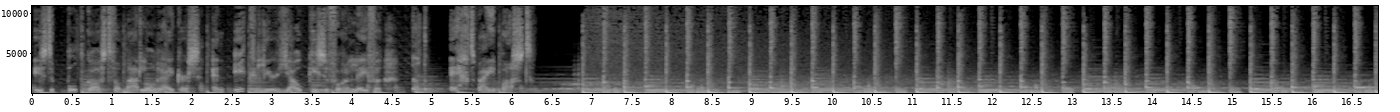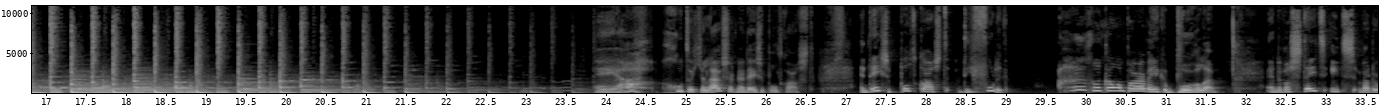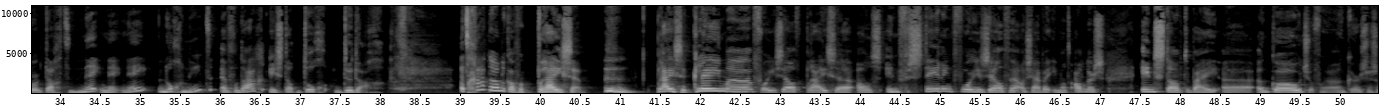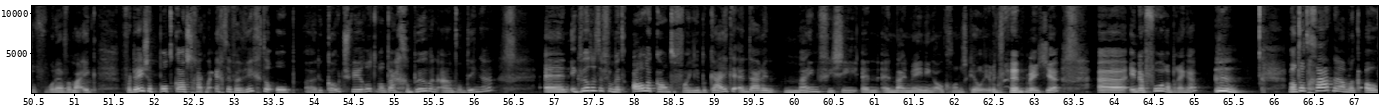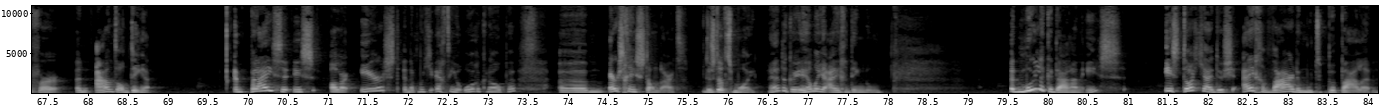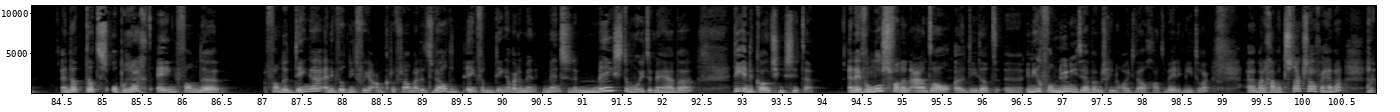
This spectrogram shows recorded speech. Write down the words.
is de podcast van Madelon Rijkers en ik leer jou kiezen voor een leven dat echt bij je past. Ja, goed dat je luistert naar deze podcast. En deze podcast die voel ik eigenlijk al een paar weken borrelen. En er was steeds iets waardoor ik dacht: nee, nee, nee, nog niet. En vandaag is dat toch de dag. Het gaat namelijk over prijzen. prijzen claimen voor jezelf, prijzen als investering voor jezelf. Hè. Als jij bij iemand anders instapt, bij uh, een coach of een, cursus of whatever. Maar ik, voor deze podcast ga ik me echt even richten op uh, de coachwereld, want daar gebeuren een aantal dingen. En ik wil het even met alle kanten van je bekijken en daarin mijn visie en, en mijn mening ook gewoon, als ik heel eerlijk ben met je, uh, in naar voren brengen. Want het gaat namelijk over een aantal dingen. En prijzen is allereerst, en dat moet je echt in je oren knopen, um, er is geen standaard. Dus dat is mooi. Hè? Dan kun je helemaal je eigen ding doen. Het moeilijke daaraan is, is dat jij dus je eigen waarde moet bepalen. En dat, dat is oprecht een van de van de dingen, en ik wil het niet voor je anker of zo, maar dat is wel een van de dingen waar de mensen de meeste moeite mee hebben, die in de coaching zitten. En even los van een aantal uh, die dat uh, in ieder geval nu niet hebben, misschien ooit wel gehad, weet ik niet hoor. Uh, maar daar gaan we het straks over hebben.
